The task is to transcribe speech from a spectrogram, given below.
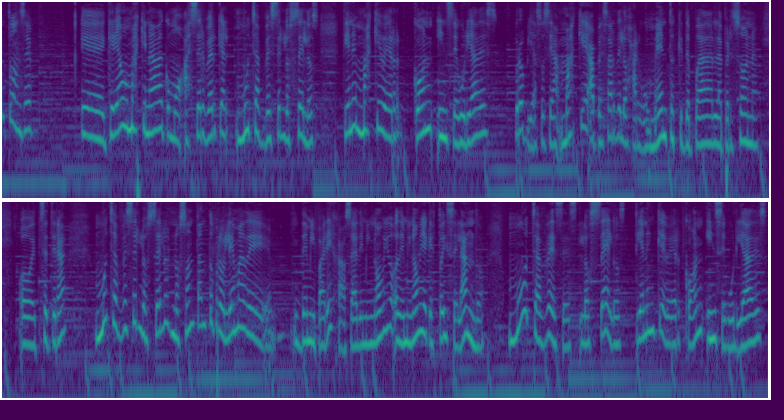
Entonces, eh, queríamos más que nada como hacer ver que muchas veces los celos tienen más que ver con inseguridades propias, o sea, más que a pesar de los argumentos que te pueda dar la persona o etcétera, muchas veces los celos no son tanto problema de, de mi pareja, o sea, de mi novio o de mi novia que estoy celando. Muchas veces los celos tienen que ver con inseguridades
